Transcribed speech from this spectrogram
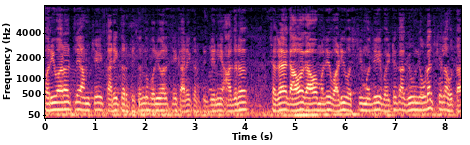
परिवारातले आमचे कार्यकर्ते संघ परिवारातले कार्यकर्ते ज्यांनी आग्रह सगळ्या गावागावामध्ये वाडी वस्तीमध्ये बैठका घेऊन एवढाच केला होता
